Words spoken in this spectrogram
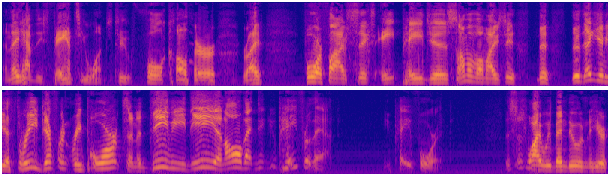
and they have these fancy ones too, full color, right? Four, five, six, eight pages. Some of them I see. They, they give you three different reports and a DVD and all that. Did you pay for that. You pay for it. This is why we've been doing here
